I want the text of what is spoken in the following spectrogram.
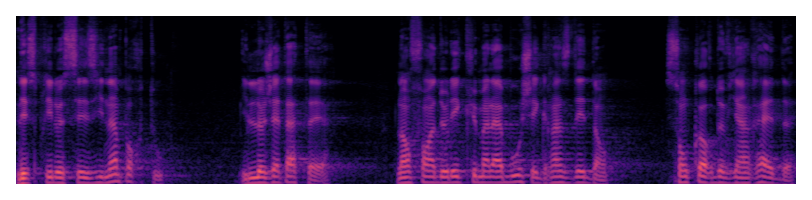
L'esprit le saisit n'importe où. Il le jette à terre. L'enfant a de l'écume à la bouche et grince des dents. Son corps devient raide.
